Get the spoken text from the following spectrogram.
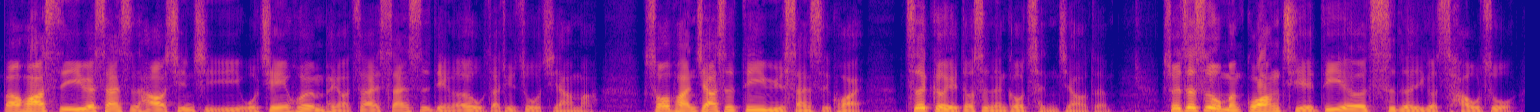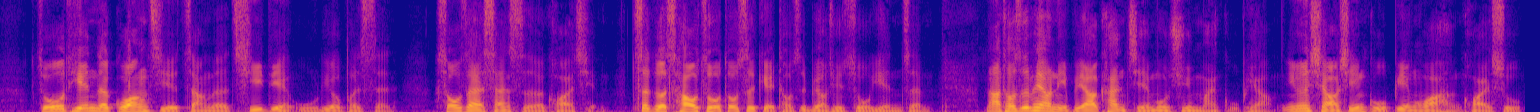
包括十一月三十号星期一，我建议会员朋友在三十点二五再去做加码，收盘价是低于三十块，这个也都是能够成交的。所以这是我们光頡第二次的一个操作。昨天的光頡涨了七点五六 percent，收在三十二块钱。这个操作都是给投资朋友去做验证。那投资朋友，你不要看节目去买股票，因为小型股变化很快速。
